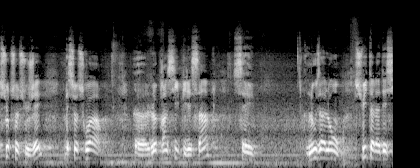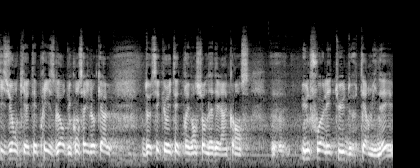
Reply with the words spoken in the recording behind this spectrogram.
sur ce sujet, mais ce soir, le principe est simple, c'est nous allons, suite à la décision qui a été prise lors du Conseil local de sécurité et de prévention de la délinquance, euh, une fois l'étude terminée,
